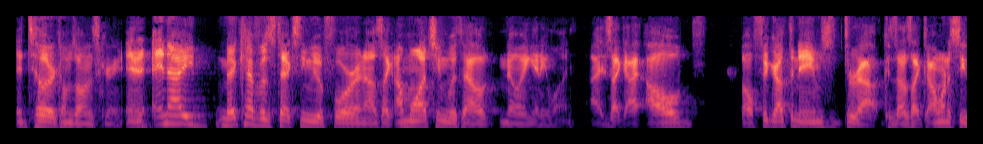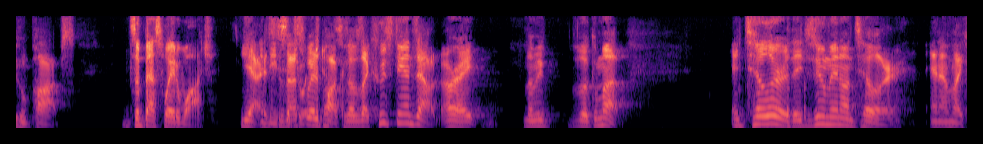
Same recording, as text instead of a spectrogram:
and Tiller comes on the screen. And and I Metcalf was texting me before and I was like, I'm watching without knowing anyone. I was like, I, will I'll figure out the names throughout because I was like, I want to see who pops. It's the best way to watch. Yeah, it's the best way to pop because I was like, who stands out? All right, let me look him up. And Tiller, they zoom in on Tiller, and I'm like,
